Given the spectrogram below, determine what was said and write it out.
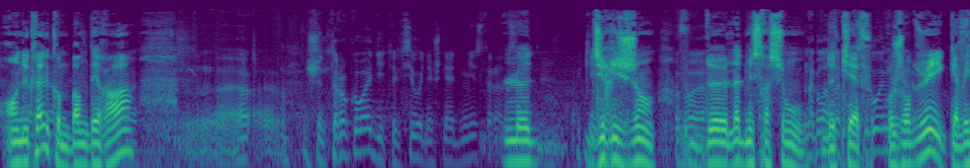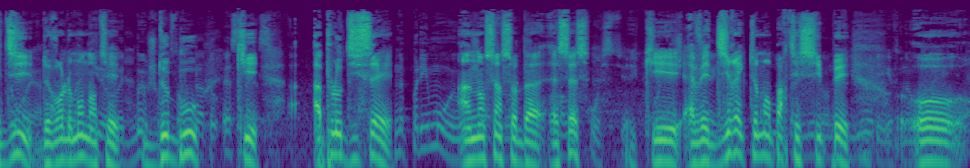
en Ukraine comme Bandera, le dirigeant de l'administration de Kiev aujourd'hui, qui avait dit devant le monde entier, debout, qui applaudissait un ancien soldat SS qui avait directement participé au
